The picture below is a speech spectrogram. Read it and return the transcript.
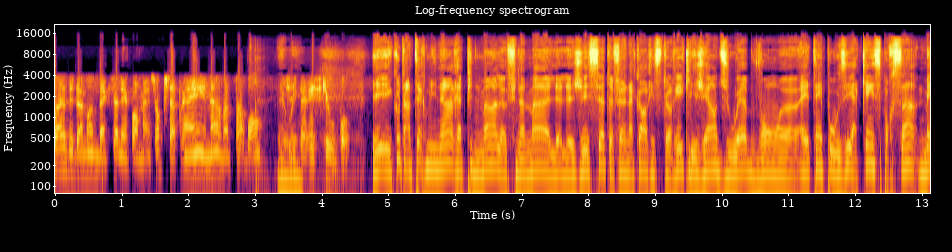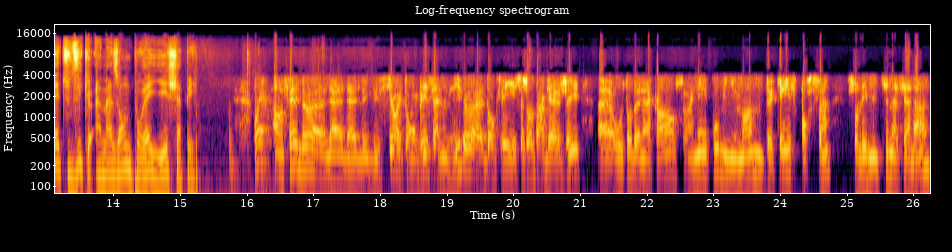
faire des demandes d'accès à l'information, puis ça prend un an avant de savoir ben si c'est risqué ou pas. Et écoute, en terminant rapidement, là, finalement, le, G7 a fait un accord historique. Les géants du web vont euh, être imposés à 15% mais tu dis que Amazon pourrait y échapper. Oui, en fait, là, la, la, décision est tombée samedi. Là, donc, ils se sont engagés euh, autour d'un accord sur un impôt minimum de 15 sur les multinationales.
